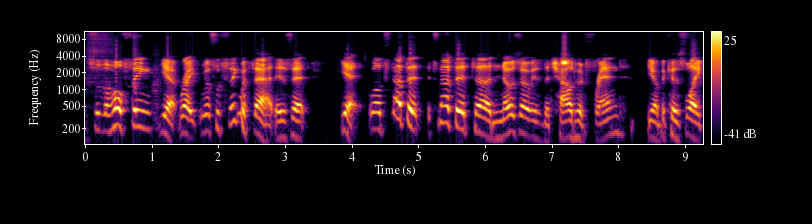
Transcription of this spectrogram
So the whole thing, yeah, right. Well, so the thing with that is that, yeah, well, it's not that it's not that uh, Nozo is the childhood friend, you know, because like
